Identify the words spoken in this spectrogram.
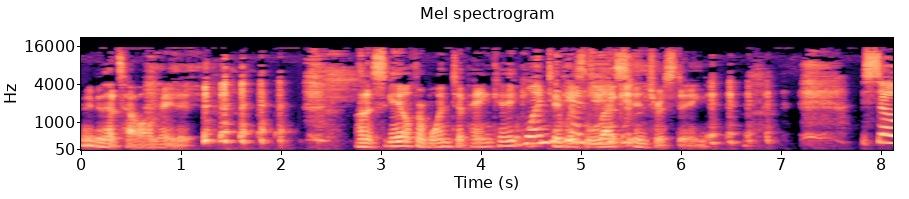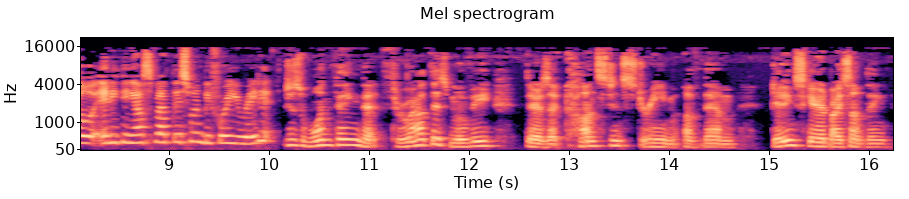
maybe that's how I'll rate it. on a scale from one to pancake, One to it was less interesting. So, anything else about this one before you rate it? Just one thing that throughout this movie, there's a constant stream of them getting scared by something,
